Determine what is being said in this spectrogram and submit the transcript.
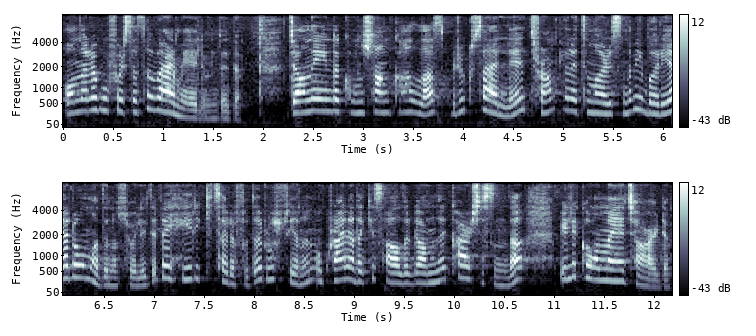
Onlara bu fırsatı vermeyelim dedi. Canlı yayında konuşan Kallas, Brüksel'le Trump yönetimi arasında bir bariyer olmadığını söyledi ve her iki tarafı da Rusya'nın Ukrayna'daki saldırganlığı karşısında birlik olmaya çağırdı.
